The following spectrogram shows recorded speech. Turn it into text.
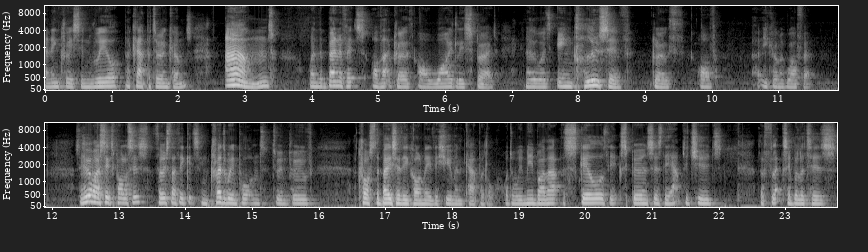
an increase in real per capita incomes and when the benefits of that growth are widely spread. In other words, inclusive growth of uh, economic welfare. So here are my six policies. First, I think it's incredibly important to improve across the base of the economy the human capital. What do we mean by that? The skills, the experiences, the aptitudes, the flexibilities,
